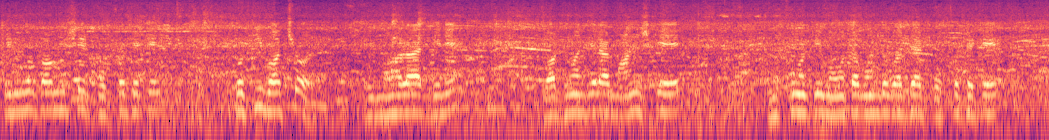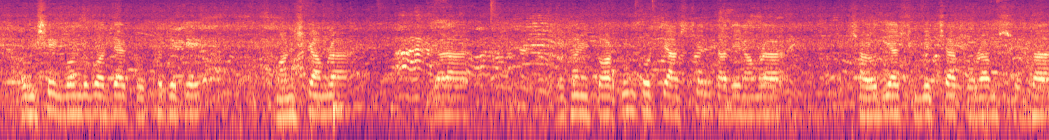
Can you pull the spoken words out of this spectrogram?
তৃণমূল কংগ্রেসের পক্ষ থেকে প্রতি বছর এই মহালয়ার দিনে বর্ধমান জেলার মানুষকে মুখ্যমন্ত্রী মমতা বন্দ্যোপাধ্যায়ের পক্ষ থেকে, অভিষেক বন্দ্যোপাধ্যায়ের পক্ষ থেকে মানুষকে আমরা যারা এখানে তর্পণ করতে আসছেন, তাদের আমরা শারদীয়ার শুভেচ্ছা প্রোগ্রাম শ্রদ্ধা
